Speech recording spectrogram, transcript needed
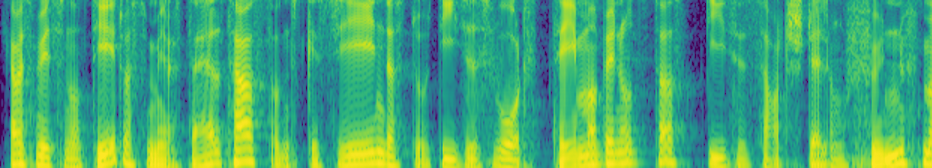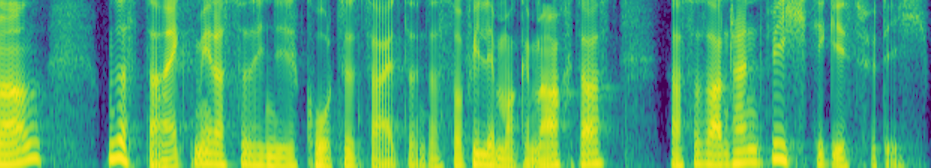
ich habe es mir jetzt notiert, was du mir erzählt hast und gesehen, dass du dieses Wort zehnmal benutzt hast, diese Satzstellung fünfmal. Und das zeigt mir, dass du es in dieser kurzen Zeit das so viele Mal gemacht hast, dass das anscheinend wichtig ist für dich.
